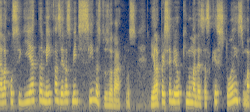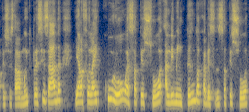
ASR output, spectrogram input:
ela conseguia também fazer as medicinas dos oráculos. E ela percebeu que numa dessas questões, uma pessoa estava muito precisada e ela foi lá e curou essa pessoa, alimentando a cabeça dessa pessoa,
